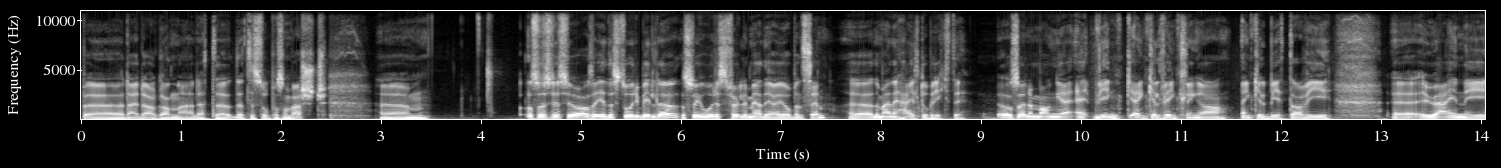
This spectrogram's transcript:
de dagene dette, dette sto på som verst. Um, og så synes jo, altså I det store bildet så gjorde selvfølgelig media jobben sin. Det mener jeg helt oppriktig. Og så er det mange enkeltvinklinger, enkeltbiter vi er uenig i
